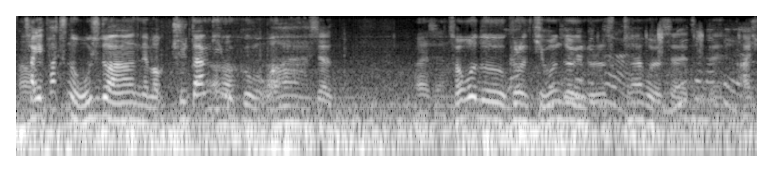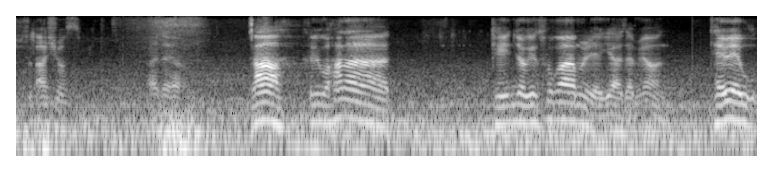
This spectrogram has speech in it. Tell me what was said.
어. 자기 파트너 오지도 않았는데 막 줄 당기고 어. 있고 뭐, 와 진짜 맞아. 적어도 그런 기본적인 룰을 숙지하고 였어야 했는데 아쉽, 아쉬웠습니다 맞아요. 아 그리고 하나 개인적인 소감을 얘기하자면 대회 우-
